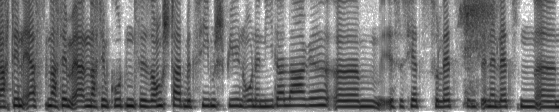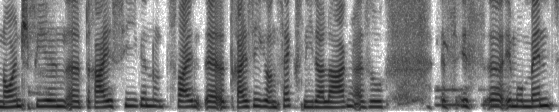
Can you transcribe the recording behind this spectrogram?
nach, den ersten, nach, dem, nach dem guten Saisonstart mit sieben Spielen ohne Niederlage ähm, ist es jetzt zuletzt sind in den letzten äh, neun Spielen äh, drei Siegen und zwei äh, drei Siege und sechs Niederlagen. Also es ist äh, im Moment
